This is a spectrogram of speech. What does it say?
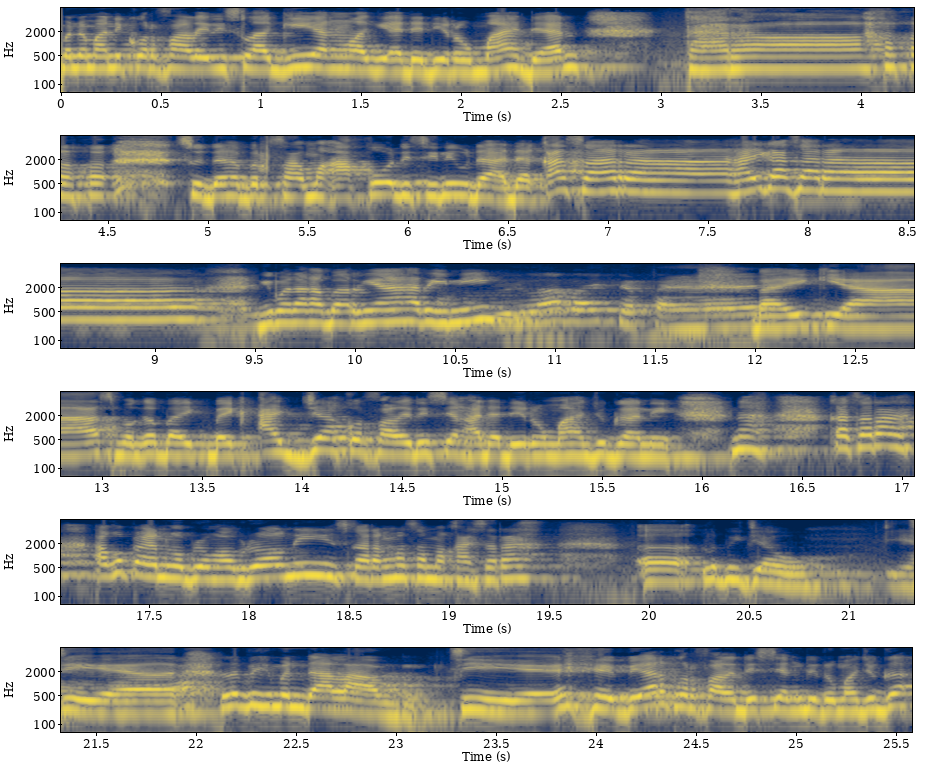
menemani Kurva Ladies lagi yang lagi ada di rumah dan Tara sudah bersama aku di sini udah ada Kasara. Hai Kasara. Gimana kabarnya hari ini? Alhamdulillah baik ya Teh. Baik ya, semoga baik-baik aja Kurva Ladies yang ada di rumah juga nih. Nah, Kak Sarah, aku pengen ngobrol-ngobrol nih sekarang mah sama Kak Sarah eh, lebih jauh. Iya. Cie, lebih mendalam. Cie, biar Kurva Ladies yang di rumah juga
